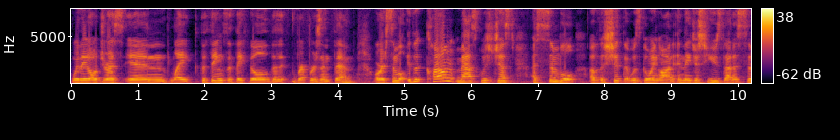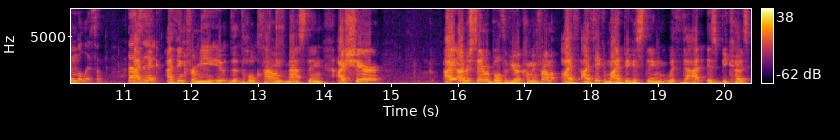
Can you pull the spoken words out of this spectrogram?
where they all dress in like the things that they feel that represent them or a symbol. The clown mask was just a symbol of the shit that was going on and they just used that as symbolism. I That's think it. I think for me it, the, the whole clown mask thing. I share. I understand where both of you are coming from. I I think my biggest thing with that is because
